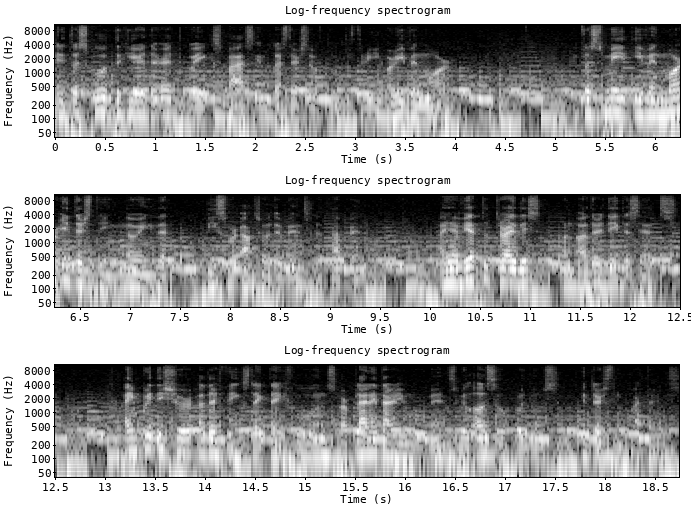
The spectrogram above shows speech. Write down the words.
and it was cool to hear the earthquakes pass in clusters of 2 to 3 or even more. It was made even more interesting knowing that these were actual events that happened. I have yet to try this on other datasets. I'm pretty sure other things like typhoons or planetary movements will also produce interesting patterns.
